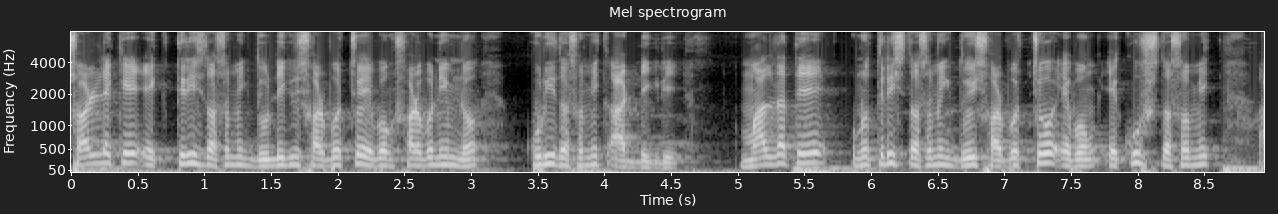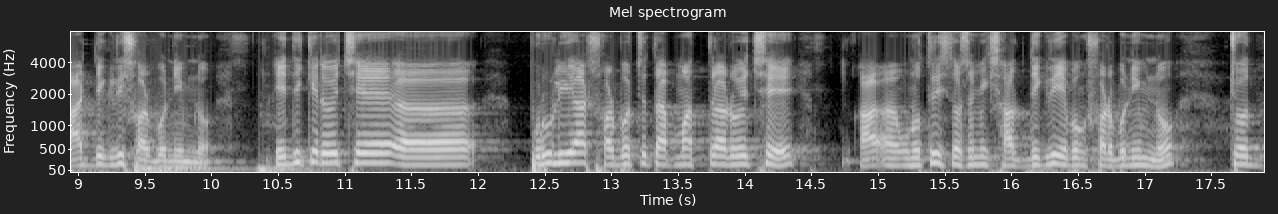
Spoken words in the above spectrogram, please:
সল্টলেকে একত্রিশ দশমিক দু ডিগ্রি সর্বোচ্চ এবং সর্বনিম্ন কুড়ি দশমিক আট ডিগ্রি। মালদাতে উনত্রিশ দশমিক দুই সর্বোচ্চ এবং একুশ দশমিক আট ডিগ্রি সর্বনিম্ন। এদিকে রয়েছে পুরুলিয়ার সর্বোচ্চ তাপমাত্রা রয়েছে উনত্রিশ দশমিক সাত ডিগ্রি এবং সর্বনিম্ন চোদ্দ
